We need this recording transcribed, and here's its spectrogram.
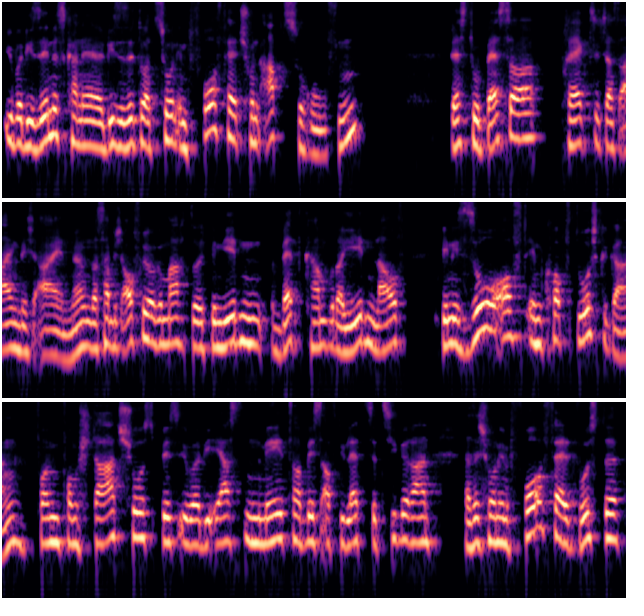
über die Sinneskanäle diese Situation im Vorfeld schon abzurufen, desto besser prägt sich das eigentlich ein. Ne? Und das habe ich auch früher gemacht. So, ich bin jeden Wettkampf oder jeden Lauf bin ich so oft im Kopf durchgegangen, vom, vom Startschuss bis über die ersten Meter bis auf die letzte Zielgeraden, dass ich schon im Vorfeld wusste,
